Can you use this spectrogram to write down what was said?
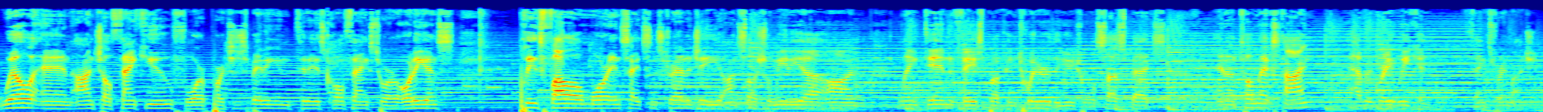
Will and Anshel, thank you for participating in today's call. Thanks to our audience. Please follow Moor Insights and Strategy on social media on LinkedIn, Facebook, and Twitter, the usual suspects. And until next time, have a great weekend. Thanks very much.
